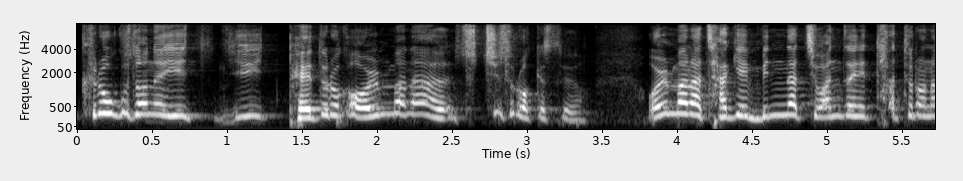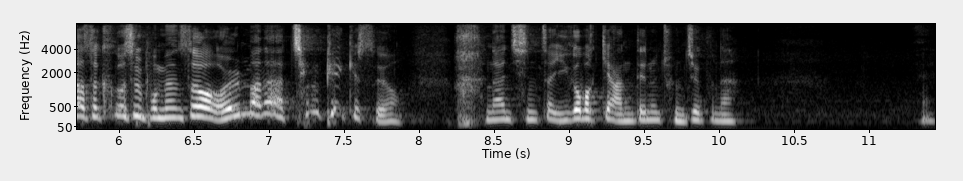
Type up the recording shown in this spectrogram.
그러고서는 이, 이 베드로가 얼마나 수치스러웠겠어요. 얼마나 자기의 민낯이 완전히 다 드러나서 그것을 보면서 얼마나 창피했겠어요. 하, 난 진짜 이거밖에 안 되는 존재구나. 예?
